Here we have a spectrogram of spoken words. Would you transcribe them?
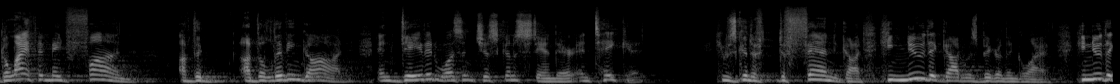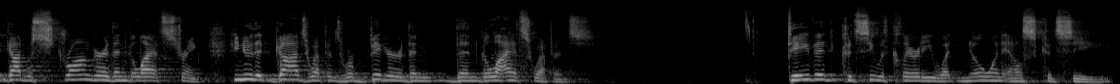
Goliath had made fun of the, of the living God, and David wasn't just going to stand there and take it. He was going to defend God. He knew that God was bigger than Goliath. He knew that God was stronger than Goliath's strength. He knew that God's weapons were bigger than, than Goliath's weapons. David could see with clarity what no one else could see.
